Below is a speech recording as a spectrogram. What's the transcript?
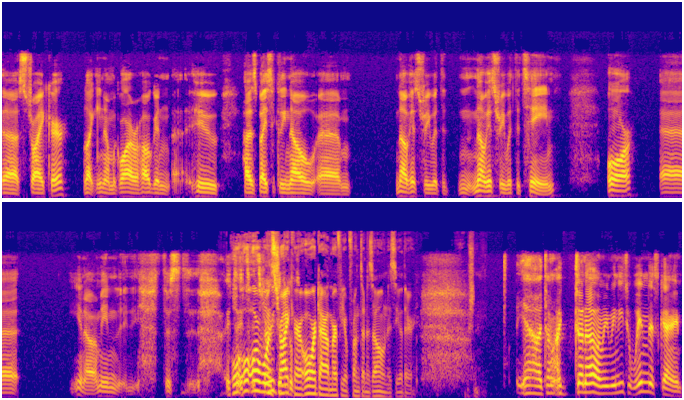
uh, striker like you know Maguire or Hogan, uh, who has basically no um, no history with the no history with the team, or uh, you know, I mean, there's it's, or, it's, or it's one striker, difficult. or Daryl Murphy up front on his own is the other option yeah, I don't, I don't know. I mean, we need to win this game.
